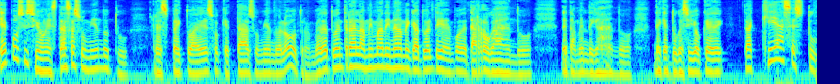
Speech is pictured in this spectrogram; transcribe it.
¿qué posición estás asumiendo tú respecto a eso que está asumiendo el otro. En vez de tú entrar en la misma dinámica todo el tiempo, de estar rogando, de estar mendigando, de que tú que si yo quede. ¿Qué haces tú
